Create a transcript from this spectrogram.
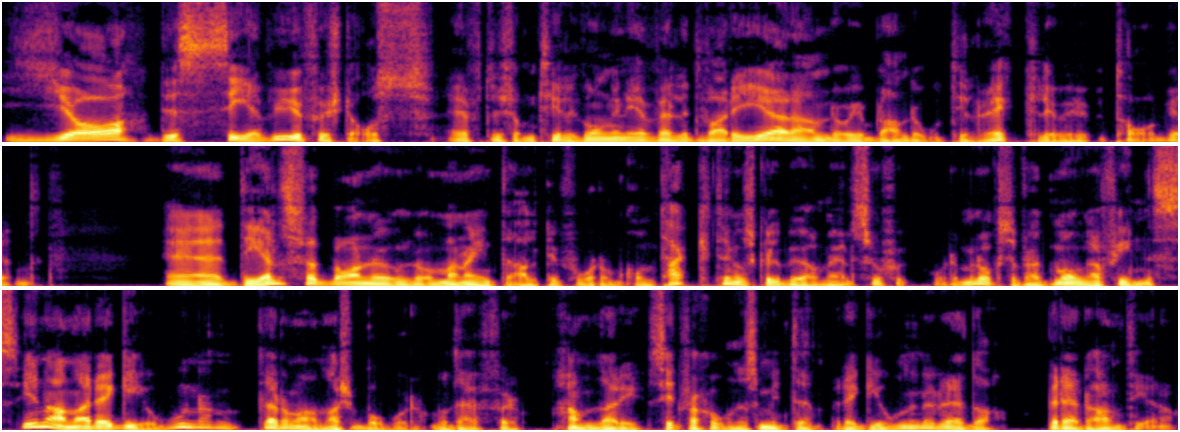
Ja, det ser vi ju förstås eftersom tillgången är väldigt varierande och ibland otillräcklig överhuvudtaget. Eh, dels för att barn och ungdomarna inte alltid får de kontakter de skulle behöva med hälso och sjukvården, men också för att många finns i en annan region än där de annars bor och därför hamnar i situationer som inte regionen är beredda, beredda att hantera.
